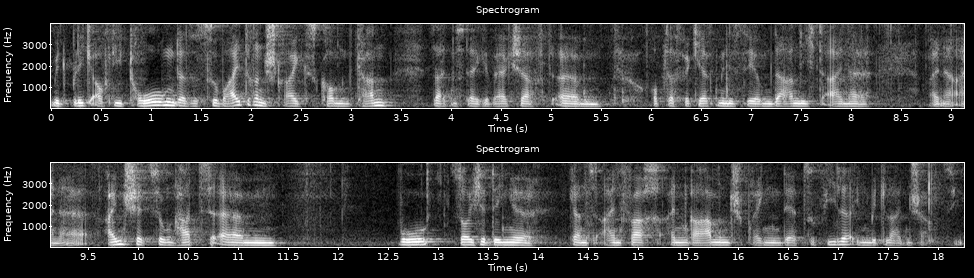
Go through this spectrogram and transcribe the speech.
mit Blick auf die Drohung, dass es zu weiteren Streiks kommen kann seitens der Gewerkschaft, ähm, ob das Verkehrsministerium da nicht eine, eine, eine Einschätzung hat, ähm, wo solche Dinge ganz einfach einen Rahmen sprengen, der zu viele in Mitleidenschaft zieht.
